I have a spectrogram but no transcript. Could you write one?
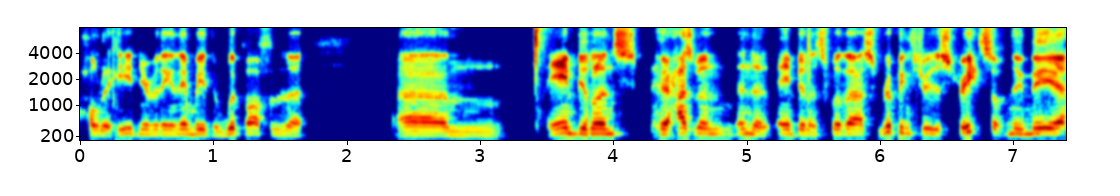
hold her head and everything, and then we had to whip off in the um, ambulance. Her husband in the ambulance with us, ripping through the streets of Noumea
